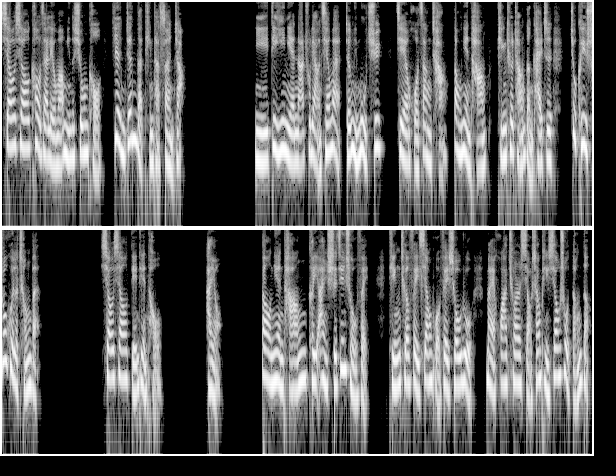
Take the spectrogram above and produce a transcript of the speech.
潇潇靠在柳王明的胸口，认真的听他算账。你第一年拿出两千万整理墓区、建火葬场、悼念堂、停车场等开支，就可以收回了成本。潇潇点点头。还有，悼念堂可以按时间收费，停车费、香火费收入，卖花圈、小商品销售等等。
